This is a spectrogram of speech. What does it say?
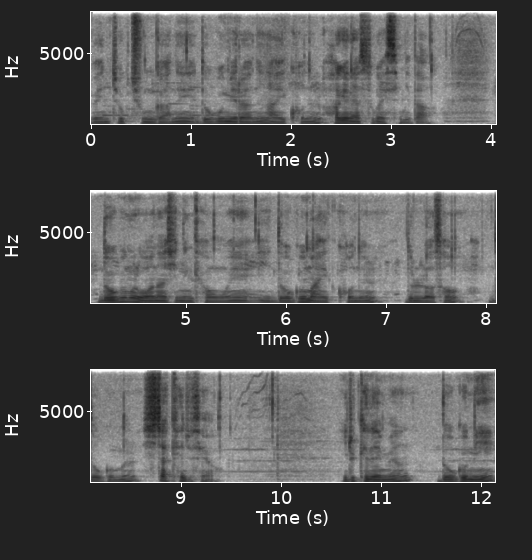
왼쪽 중간에 녹음이라는 아이콘을 확인할 수가 있습니다. 녹음을 원하시는 경우에 이 녹음 아이콘을 눌러서 녹음을 시작해 주세요. 이렇게 되면 녹음이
